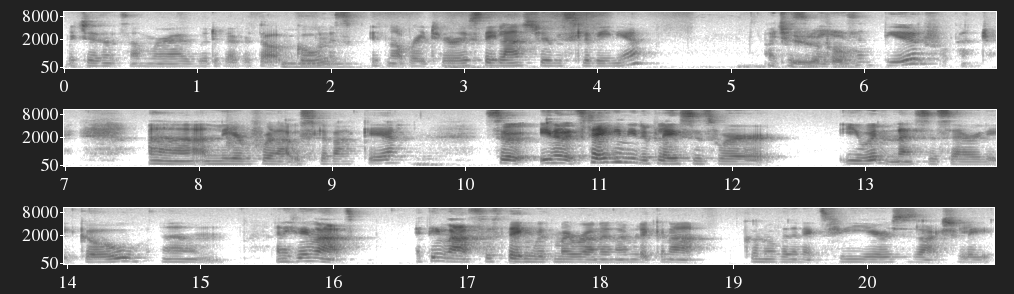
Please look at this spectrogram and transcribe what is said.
which isn't somewhere I would have ever thought of going. Mm. It's, it's not very touristy. Last year was Slovenia, which was Beautiful. amazing, beautiful country. Uh, and the year before that was Slovakia. So you know, it's taking you to places where you wouldn't necessarily go. Um, and I think that's, I think that's the thing with my running. I'm looking at going over the next few years is actually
